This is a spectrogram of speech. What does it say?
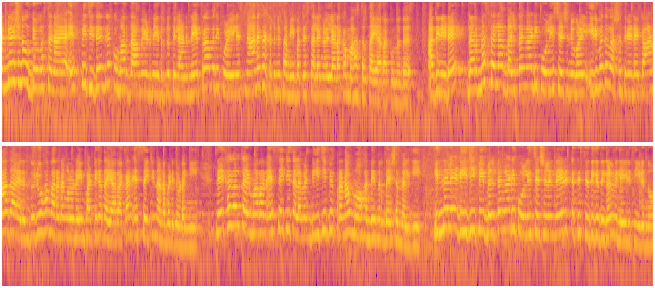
അന്വേഷണ ഉദ്യോഗസ്ഥനായ എസ് പി ജിതേന്ദ്രകുമാർ ദാമയുടെ നേതൃത്വത്തിലാണ് നേത്രാവതി പുഴയിലെ സ്നാനഘട്ടത്തിനു സമീപത്തെ സ്ഥലങ്ങളിൽ അടക്കം മഹസർ തയ്യാറാക്കുന്നത്. അതിനിടെ ധർമ്മസ്ഥല ബൽത്തങ്ങാടി പോലീസ് സ്റ്റേഷനുകളിൽ ഇരുപത് വർഷത്തിനിടെ കാണാതായതും ദുരൂഹ മരണങ്ങളുടെയും പട്ടിക തയ്യാറാക്കാൻ എസ് ഐ ടി നടപടി തുടങ്ങി. രേഖകൾ കൈമാറാൻ എസ് ഐ ടി തലവൻ D G P Pranav Mohanty നിർദ്ദേശം നൽകി. ഇന്നലെ D G P Belthangady police സ്റ്റേഷനിൽ നേരിട്ടെത്തി സ്ഥിതിഗതികൾ വിലയിരുത്തിയിരുന്നു.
